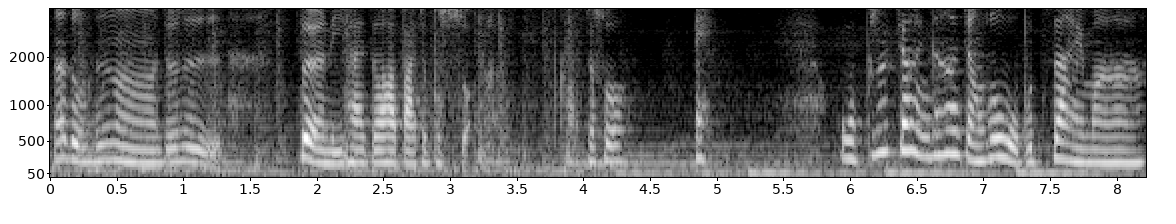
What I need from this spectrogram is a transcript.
那总之呢，就是这人离开之后，他爸就不爽了，好就说：“哎，我不是叫你跟他讲说我不在吗？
